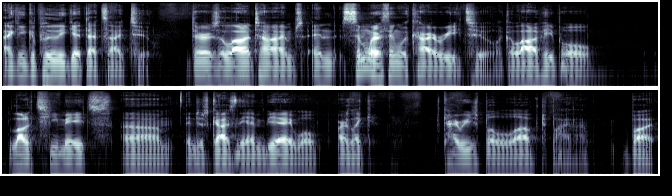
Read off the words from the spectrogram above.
I can completely get that side too. There's a lot of times, and similar thing with Kyrie too. Like a lot of people, a lot of teammates, um, and just guys in the NBA will are like Kyrie's beloved by them, but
